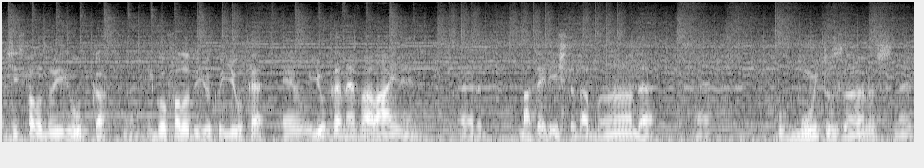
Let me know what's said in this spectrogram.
A gente falou do Yuka, né? Igor falou do Yuka, Yuka é o Yuka Nevalainen, era baterista da banda, né? Por muitos anos, né?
